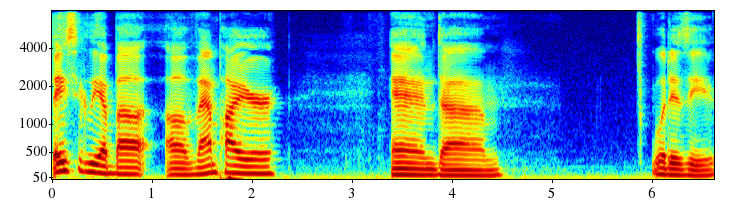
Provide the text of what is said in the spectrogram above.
basically about a vampire and um what is he?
